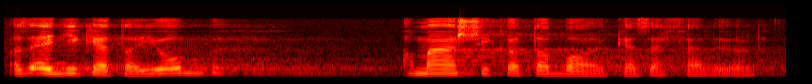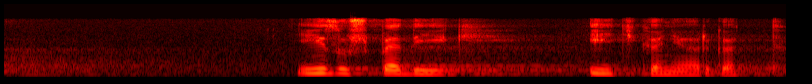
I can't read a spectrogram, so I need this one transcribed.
Az egyiket a jobb, a másikat a bal keze felől. Jézus pedig így könyörgött.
